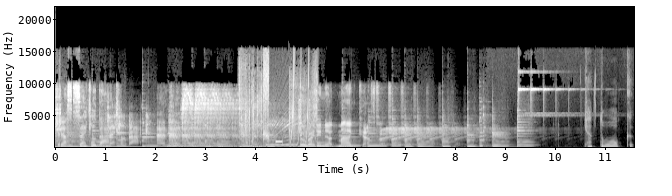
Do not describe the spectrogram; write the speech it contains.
Just settle back. Settle back and. The Ready Nut Mag Cafe. キャットウォーク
